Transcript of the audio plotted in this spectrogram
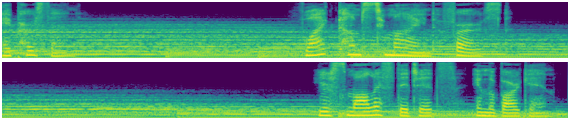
A person. What comes to mind first? Your smallest digits in the bargain.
